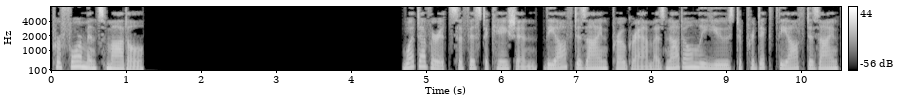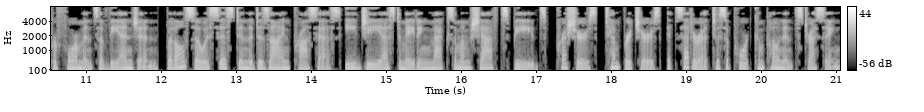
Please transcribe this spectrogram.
Performance model. Whatever its sophistication, the off-design program is not only used to predict the off-design performance of the engine, but also assist in the design process e.g. estimating maximum shaft speeds, pressures, temperatures, etc. to support component stressing.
